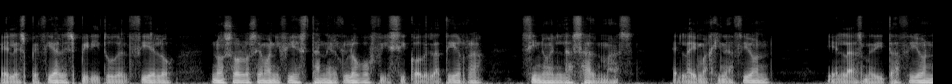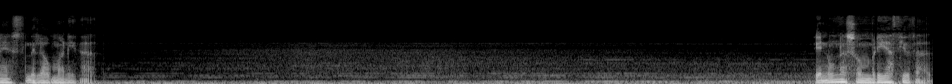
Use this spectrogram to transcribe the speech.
el especial espíritu del cielo no sólo se manifiesta en el globo físico de la tierra, sino en las almas, en la imaginación y en las meditaciones de la humanidad. En una sombría ciudad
